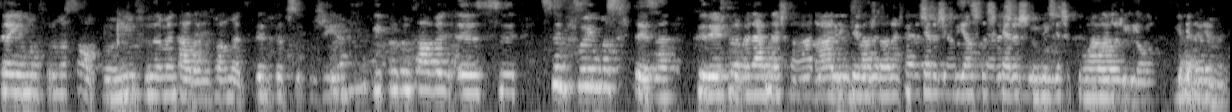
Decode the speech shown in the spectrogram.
tem uma formação, para mim, fundamentada naturalmente dentro da psicologia e perguntava-lhe uh, se sempre foi uma certeza querer trabalhar nesta área e ter ajudar quer as crianças, quer as famílias que com elas lidam diariamente.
